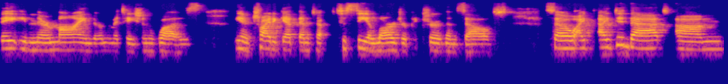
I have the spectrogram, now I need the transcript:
they even their mind, their limitation was, you know, try to get them to, to see a larger picture of themselves. So I, I did that. Um,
